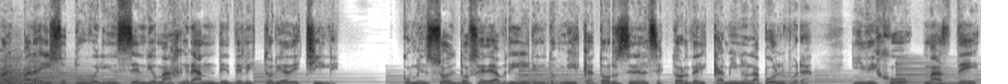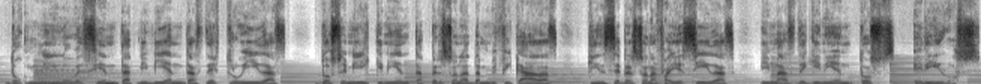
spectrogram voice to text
Valparaíso tuvo el incendio más grande de la historia de Chile. Comenzó el 12 de abril del 2014 en el sector del Camino La Pólvora y dejó más de 2.900 viviendas destruidas, 12.500 personas damnificadas, 15 personas fallecidas y más de 500 heridos.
